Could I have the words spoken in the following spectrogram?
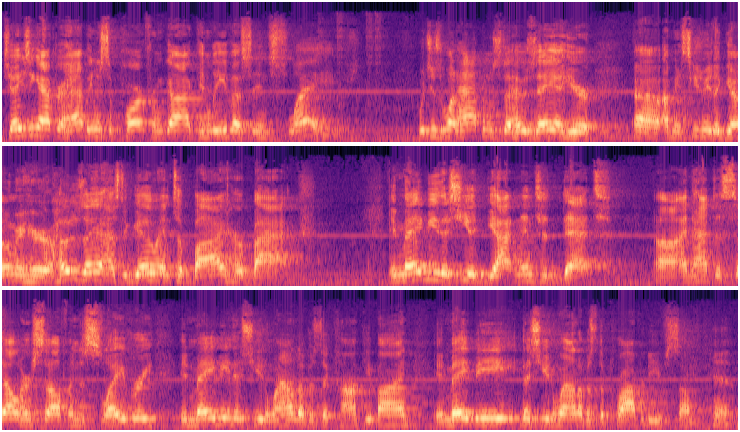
Chasing after happiness apart from God can leave us enslaved, which is what happens to Hosea here. Uh, I mean, excuse me, to Gomer here. Hosea has to go and to buy her back. It may be that she had gotten into debt uh, and had to sell herself into slavery. It may be that she had wound up as a concubine. It may be that she had wound up as the property of some pimp.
